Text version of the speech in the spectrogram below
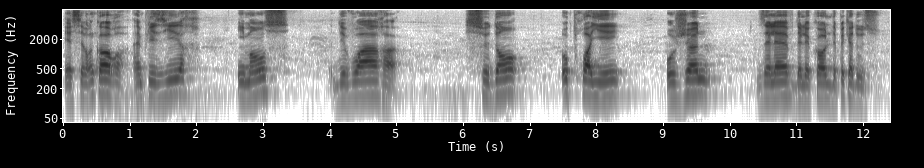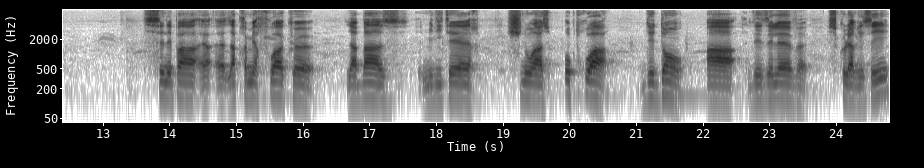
Et c'est encore un plaisir immense de voir ce don octroyé aux jeunes élèves de l'école de PK12. Ce n'est pas la première fois que la base militaire chinoise octroie des dons à des élèves scolarisés.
